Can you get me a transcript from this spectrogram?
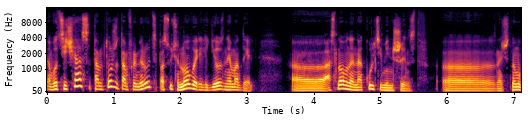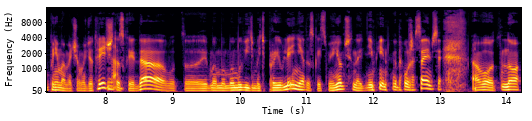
вот сейчас там тоже там формируется, по сути, новая религиозная модель основанная на культе меньшинств. Э, значит, ну, мы понимаем, о чем идет речь, да. так сказать, да, вот э, мы, мы, мы видим эти проявления, так сказать, смеемся над ними, иногда ужасаемся, вот, но...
